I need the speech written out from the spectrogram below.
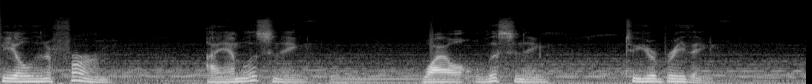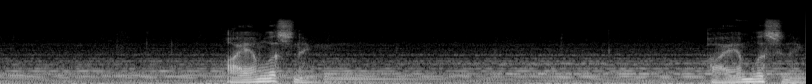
Feel and affirm I am listening while listening to your breathing. I am listening. I am listening.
